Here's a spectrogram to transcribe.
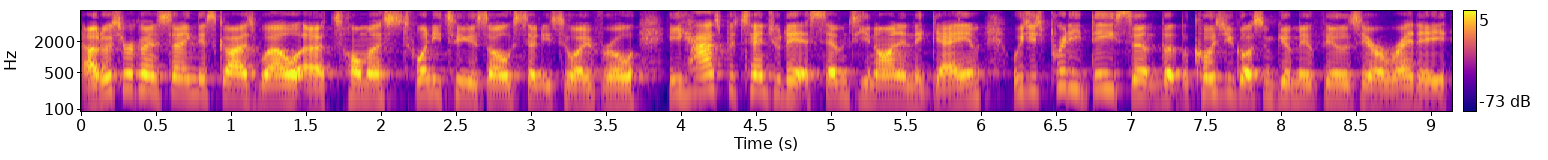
I'd also recommend selling this guy as well. Uh, Thomas, 22 years old, 72 overall. He has potential to hit 79 in the game, which is decent, but because you've got some good midfielders here already,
